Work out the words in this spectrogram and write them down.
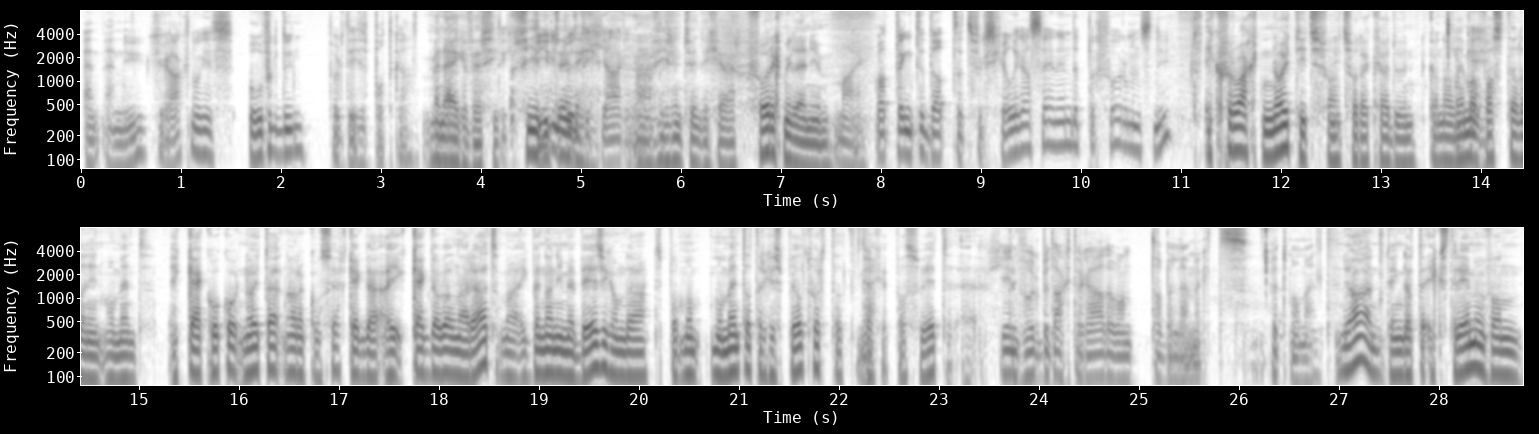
En, en nu graag nog eens overdoen voor deze podcast. Mijn eigen versie. 24 jaar. Ah, 24 jaar. Vorig millennium. Mai. Wat denkt u dat het verschil gaat zijn in de performance nu? Ik verwacht nooit iets van iets wat ik ga doen. Ik kan alleen maar vaststellen in het moment. Ik kijk ook ooit nooit uit naar een concert. Ik kijk, daar, ik kijk daar wel naar uit, maar ik ben daar niet mee bezig, omdat het op het moment dat er gespeeld wordt, dat, Ja. dat je pas weet. eh, Geen voorbedachte raden, want dat belemmert het moment. Ja, en ik denk dat de extremen van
